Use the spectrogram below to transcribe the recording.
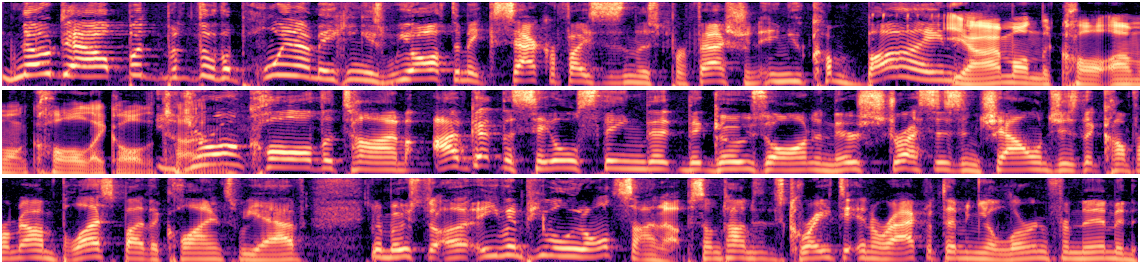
no doubt. But but the, the, point I'm making is we all have to make sacrifices in this profession, and you combine. Yeah, I'm on the call. I'm on call like all the time. You're on call all the time. I've got the sales thing that, that goes on, and there's stresses and challenges that come from it. I'm blessed by the clients we have. You know, most uh, even people who don't sign up. Sometimes it's great to interact with them, and you learn from them, and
